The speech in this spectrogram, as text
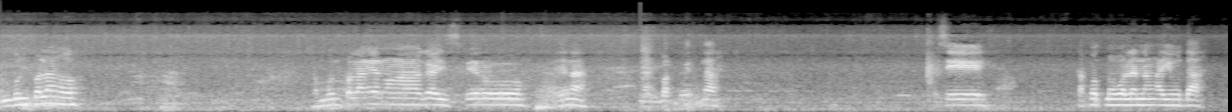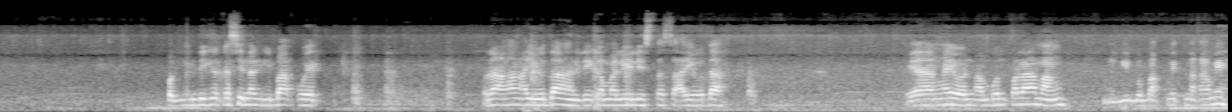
Ambon pa lang, oh. Ambon pa lang yan mga guys, pero ayan na, nagbakwit na. Kasi takot mawalan ng ayuda. Pag hindi ka kasi nag-evacuate, wala kang ayuda, hindi ka malilista sa ayuda. Kaya ngayon, ambon pa lamang, nag-evacuate na kami.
